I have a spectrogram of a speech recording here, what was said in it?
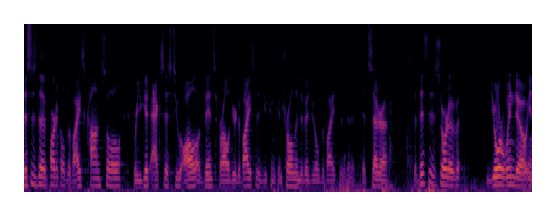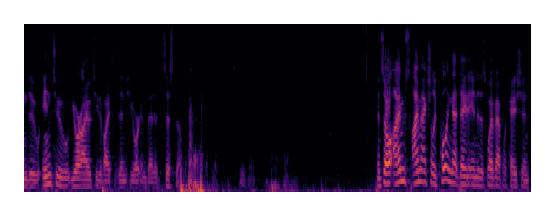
This is the particle device console where you get access to all events for all of your devices. You can control individual devices, and et cetera. But this is sort of your window into, into your IoT devices, into your embedded systems. excuse me. And so I'm, I'm actually pulling that data into this web application.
